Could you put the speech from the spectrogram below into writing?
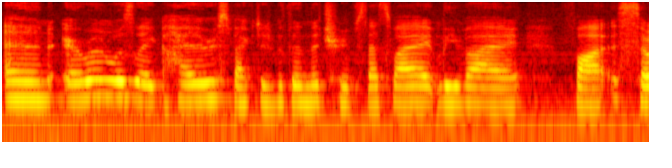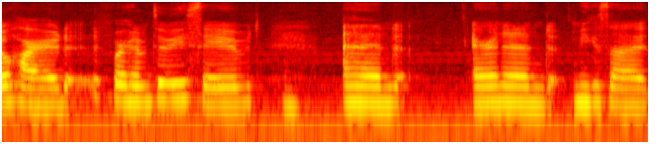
And Erwin was like highly respected within the troops. That's why Levi fought so hard for him to be saved. And Eren and Mikasa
